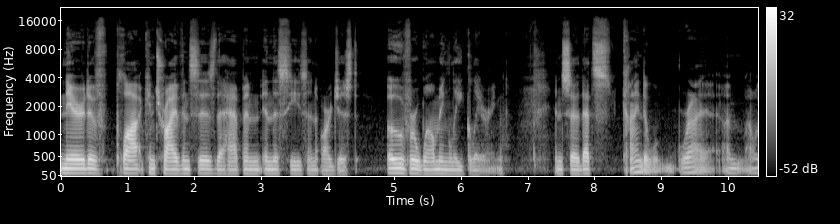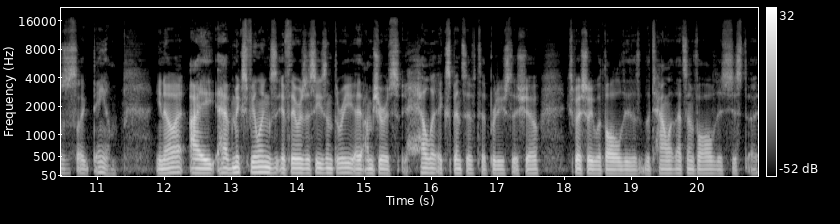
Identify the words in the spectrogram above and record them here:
narrative plot contrivances that happen in this season are just overwhelmingly glaring, and so that's kind of where I I'm, I was just like, damn. You know, I, I have mixed feelings if there was a season three. I, I'm sure it's hella expensive to produce this show, especially with all the the talent that's involved. It's just uh,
